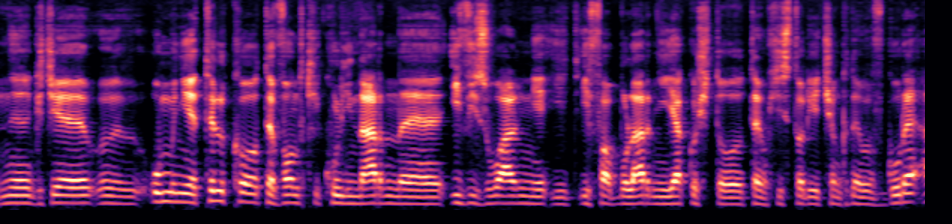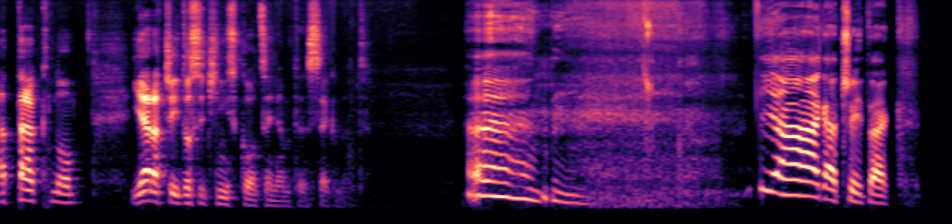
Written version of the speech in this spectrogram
y, gdzie y, u mnie tylko te wątki kulinarne i wizualnie i, i fabularnie jakoś to tę historię ciągnęły w górę, a tak no ja raczej dosyć nisko oceniam ten segment. Ja raczej tak.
